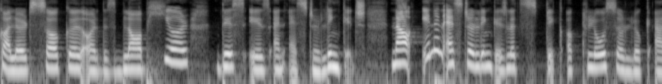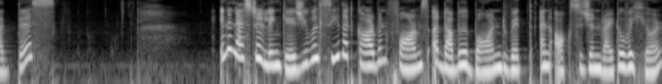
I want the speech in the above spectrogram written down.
colored circle or this blob here, this is an ester linkage. Now in an ester linkage, let's take a closer look at this. In an ester linkage, you will see that carbon forms a double bond with an oxygen right over here,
